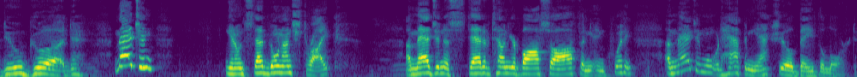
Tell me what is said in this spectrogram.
Do good. Imagine, you know, instead of going on strike, imagine instead of telling your boss off and, and quitting, imagine what would happen. You actually obeyed the Lord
